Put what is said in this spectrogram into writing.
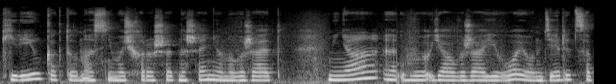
Кирилл, как-то у нас с ним очень хорошие отношения, он уважает меня, э, я уважаю его, и он делится.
